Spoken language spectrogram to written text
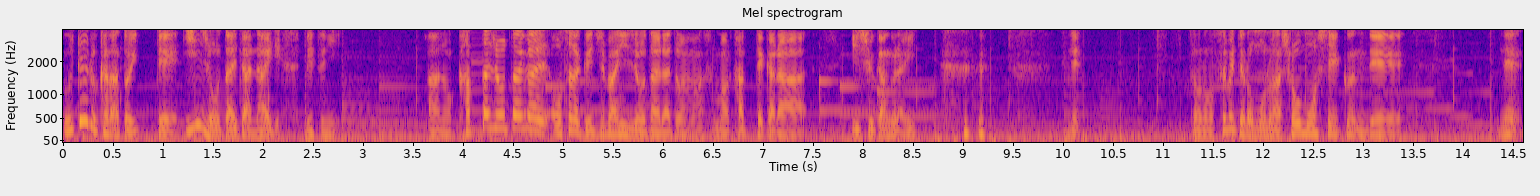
打てるからといって、いい状態ではないです、別に。あの、買った状態がおそらく一番いい状態だと思います。まあ、買ってから1週間ぐらい？ね。その、すべてのものは消耗していくんで、ね、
